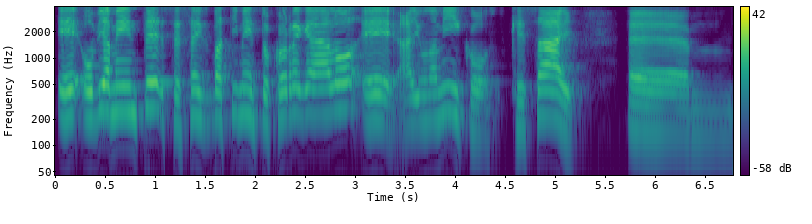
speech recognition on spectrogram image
E ovviamente, se sei in sbattimento col regalo e hai un amico che sai ehm,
